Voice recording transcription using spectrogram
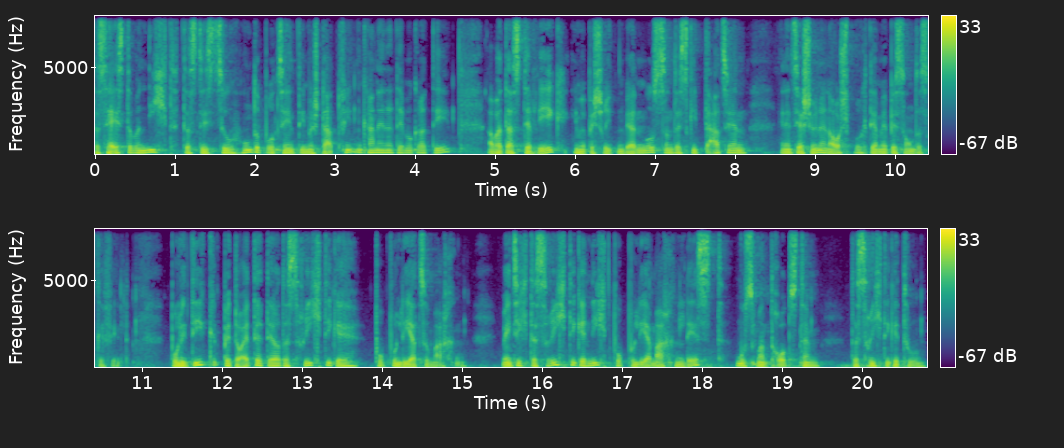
Das heißt aber nicht, dass das zu 100 Prozent immer stattfinden kann in der Demokratie, aber dass der Weg immer beschritten werden muss und es gibt dazu einen, einen sehr schönen Ausspruch, der mir besonders gefällt. Politik bedeutet ja, das Richtige populär zu machen. Wenn sich das Richtige nicht populär machen lässt, muss man trotzdem das Richtige tun.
